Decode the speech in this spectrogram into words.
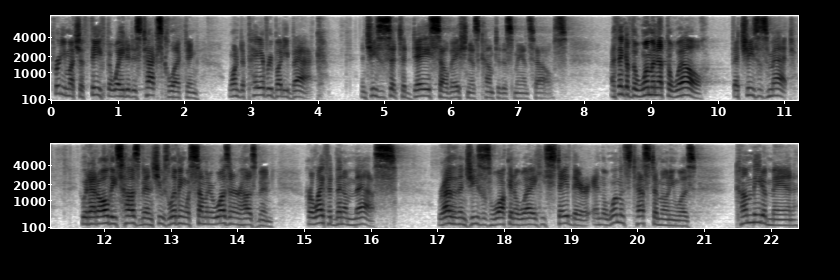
pretty much a thief the way he did his tax collecting, wanted to pay everybody back. And Jesus said, Today salvation has come to this man's house. I think of the woman at the well that Jesus met, who had had all these husbands. She was living with someone who wasn't her husband. Her life had been a mess. Rather than Jesus walking away, he stayed there. And the woman's testimony was, Come meet a man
